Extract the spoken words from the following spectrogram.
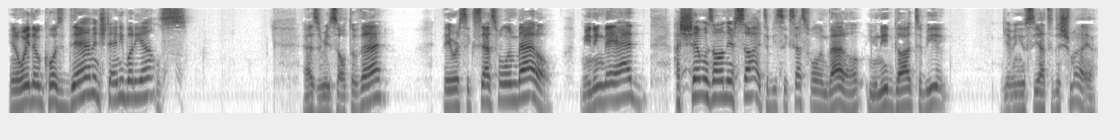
in a way that would cause damage to anybody else. As a result of that, they were successful in battle. Meaning they had, Hashem was on their side. To be successful in battle, you need God to be giving you siyata d'shmaya.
